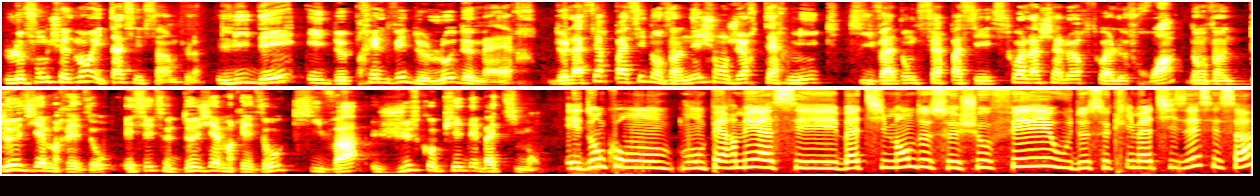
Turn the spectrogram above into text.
Le fonctionnement est assez simple. L'idée est de prélever de l'eau de mer, de la faire passer dans un échangeur thermique qui va donc faire passer soit la chaleur, soit le froid dans un deuxième réseau. Et c'est ce deuxième réseau qui va jusqu'au pied des bâtiments. Et donc on, on permet à ces bâtiments de se chauffer ou de se climatiser, c'est ça?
